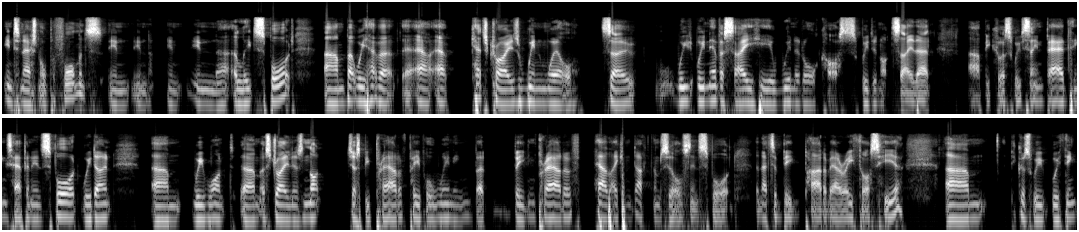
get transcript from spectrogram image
international performance in in in, in uh, elite sport. Um, but we have a our, our catch cry is win well. So we we never say here win at all costs. We do not say that uh, because we've seen bad things happen in sport. We don't. Um, we want um, Australians not just be proud of people winning, but being proud of how they conduct themselves in sport, and that's a big part of our ethos here. Um, because we, we think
